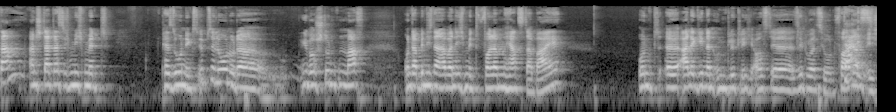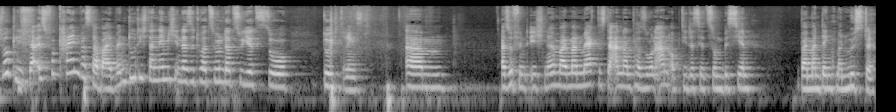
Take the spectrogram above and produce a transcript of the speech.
dann, anstatt dass ich mich mit Person XY oder Überstunden mache. Und da bin ich dann aber nicht mit vollem Herz dabei. Und äh, alle gehen dann unglücklich aus der Situation. Vor Da allem ist ich. wirklich, da ist für keinen was dabei. Wenn du dich dann nämlich in der Situation dazu jetzt so durchdringst. Ähm, also finde ich, ne? Weil man merkt es der anderen Person an, ob die das jetzt so ein bisschen, weil man denkt, man müsste.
